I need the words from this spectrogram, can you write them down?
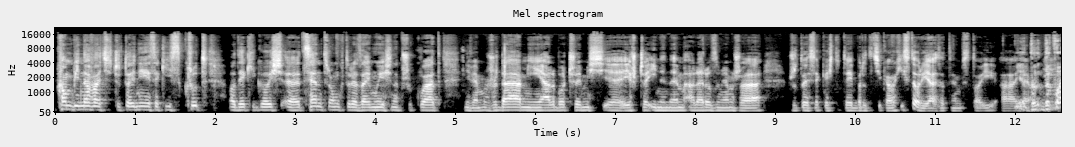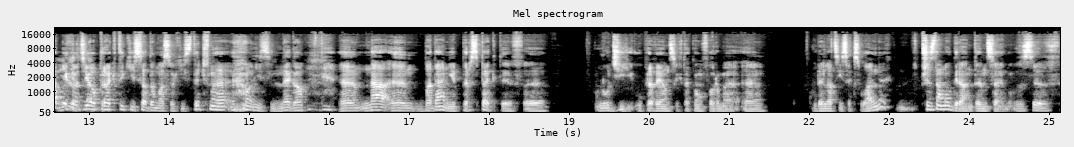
kombinować, czy to nie jest jakiś skrót od jakiegoś e, centrum, które zajmuje się na przykład, nie wiem, Żydami albo czymś e, jeszcze innym, ale rozumiem, że, że to jest jakaś tutaj bardzo ciekawa historia za tym stoi. A ja do, dokładnie nie chodzi o praktyki sadomasochistyczne, o nic innego. E, na badanie perspektyw ludzi uprawiających taką formę relacji seksualnych, przyznano grant NCM. W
